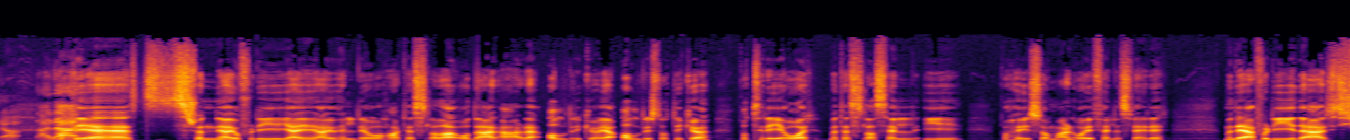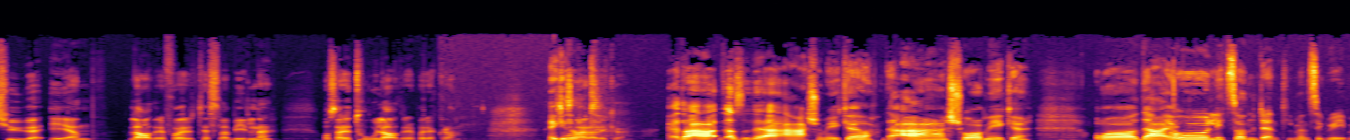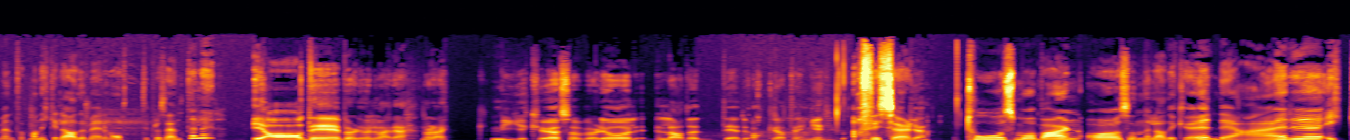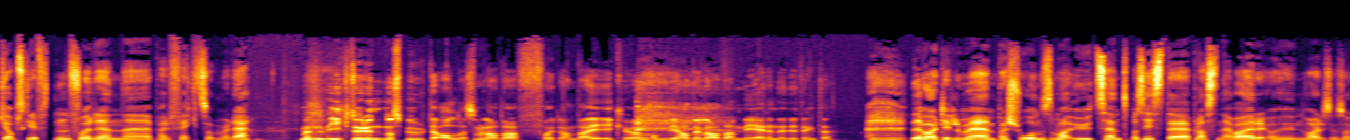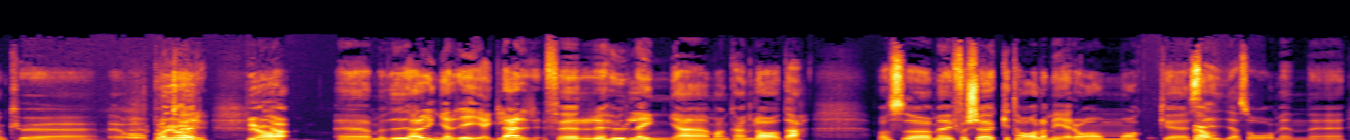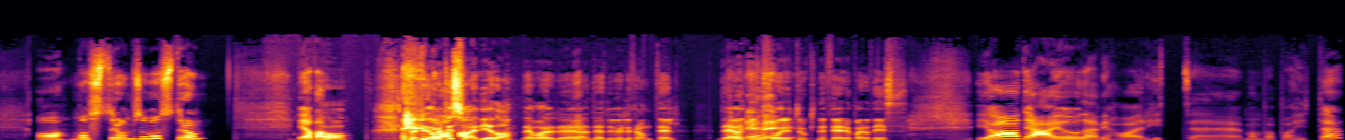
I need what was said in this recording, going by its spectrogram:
Ja, nei, det Og er det skjønner jeg jo, fordi jeg er jo heldig og har Tesla da, og der er det aldri kø. Jeg har aldri stått i kø på tre år med Tesla, selv i, på høysommeren og i fellesferier. Men det er fordi det er 21 ladere for Tesla-bilene, og så er det to ladere på Røkla. Ikke sant. Og der er det kø. Ja, Det er, altså, det er så mye kø, da. Det er så mye kø. Og det er jo litt sånn gentleman's agreement at man ikke lader mer enn 80% eller? Ja, det bør det vel være. Når det er mye kø, så bør du jo lade det du akkurat trenger. Å, fy søren. To små barn og sånne ladekøer, det er eh, ikke oppskriften for en eh, perfekt sommer, det. Men gikk du runden og spurte alle som lada foran deg i køen om de hadde lada mer enn det de trengte? Det var til og med en person som var utsendt på siste plassen jeg var, og hun var liksom sånn køoperatør. Ja. Ja. Eh, men vi har ingen regler for hvor lenge man kan lade. Så, men vi försöker tala mer om och eh, Ja. säga så, men eh, ja, måste de så måste de. Ja ja. Men du har vært i Sverige, da. Det var eh, Ja. det du ville fram til. Det Det er jo ditt foretrukne ferieparadis. Ja, det er jo der vi har hytte. Mamma og pappa har hytte.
